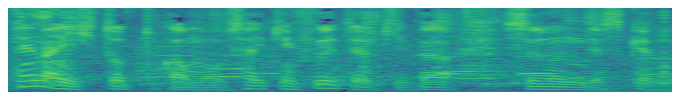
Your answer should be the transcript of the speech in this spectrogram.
てない人とかも最近増えてる気がするんですけど。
